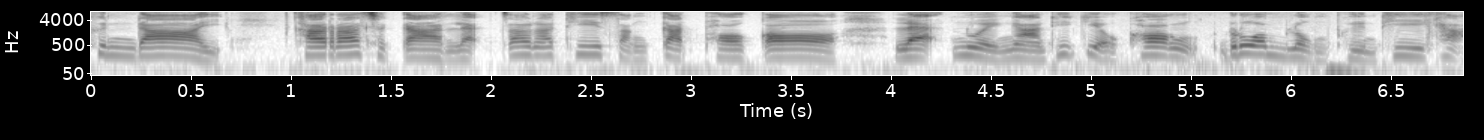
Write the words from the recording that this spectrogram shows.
ขึ้นได้ข้าราชการและเจ้าหน้าที่สังกัดพอกและหน่วยงานที่เกี่ยวข้องร่วมลงพื้นที่ค่ะ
